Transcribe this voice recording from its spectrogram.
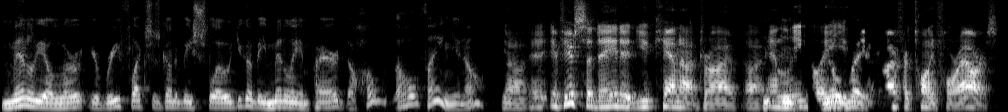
mentally alert. Your reflex is going to be slowed. You're going to be mentally impaired. The whole the whole thing, you know. No, if you're sedated, you cannot drive, uh, and legally no you way. can drive for 24 hours.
